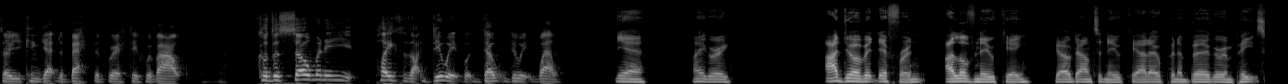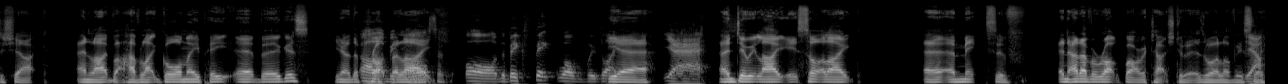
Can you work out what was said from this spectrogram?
so you can get the better British without. Because there's so many places that do it but don't do it well. yeah. I agree. I'd do a bit different. I love Newquay. Go down to Newquay. I'd open a burger and pizza shack and like, but have like gourmet pe- uh, burgers. You know, the Oh, proper like, awesome. Oh, the big thick one with like yeah, yeah. and do it like it's sort of like a, a mix of, and I'd have a rock bar attached to it as well, obviously. Yeah.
